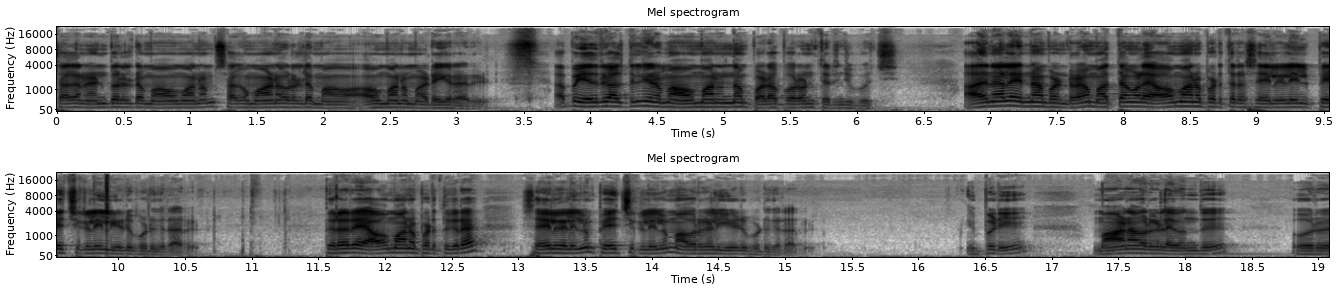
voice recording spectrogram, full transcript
சக நண்பர்களிடம் அவமானம் சக மாணவர்களிடம் அவமானம் அடைகிறார்கள். அப்போ எதிர்காலத்துலேயும் நம்ம அவமானம் தான் பட போகிறோம்னு தெரிஞ்சு போச்சு. அதனால் என்ன பண்ணுறாங்க மற்றவங்களை அவமானப்படுத்துகிற செயல்களில் பேச்சுகளில் ஈடுபடுகிறார்கள். பிறரை அவமானப்படுத்துகிற செயல்களிலும் பேச்சுக்களிலும் அவர்கள் ஈடுபடுகிறார்கள். இப்படி மாணவர்களை வந்து ஒரு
